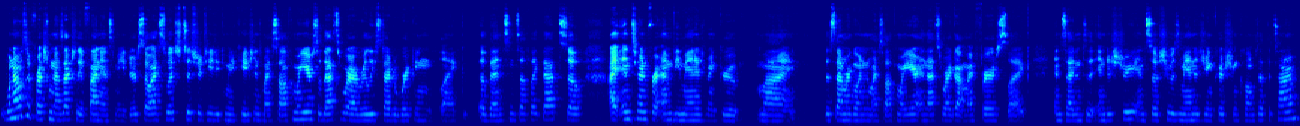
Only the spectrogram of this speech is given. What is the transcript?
when I was a freshman, I was actually a finance major. So I switched to strategic communications my sophomore year. So that's where I really started working like events and stuff like that. So I interned for MV Management Group my the summer going into my sophomore year, and that's where I got my first like insight into the industry. And so she was managing Christian Combs at the time.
